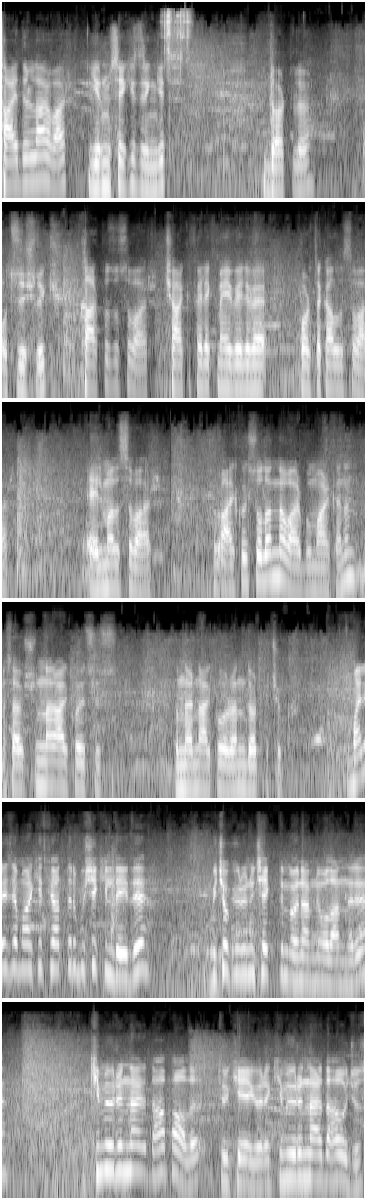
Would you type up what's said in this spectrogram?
Cider'lar var. 28 ringgit. Dörtlü. 33'lük. Karpuzlusu var. Çarkıfelek meyveli ve portakallısı var. Elmalısı var. Alkolsüz olanı da var bu markanın. Mesela şunlar alkolsüz. Bunların alkol oranı 4,5. Malezya market fiyatları bu şekildeydi. Birçok ürünü çektim önemli olanları. Kimi ürünler daha pahalı Türkiye'ye göre, kimi ürünler daha ucuz.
